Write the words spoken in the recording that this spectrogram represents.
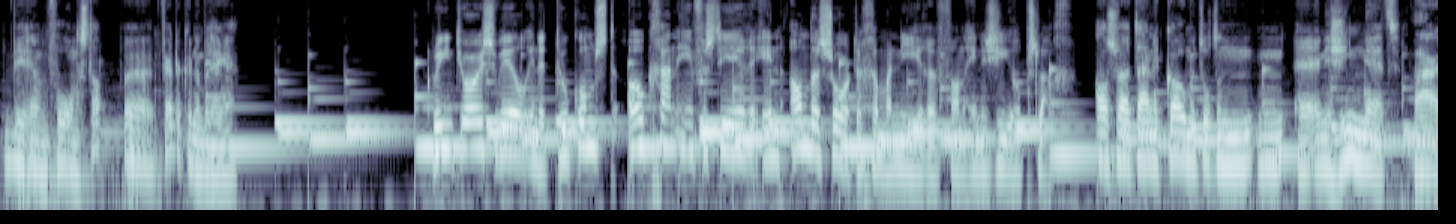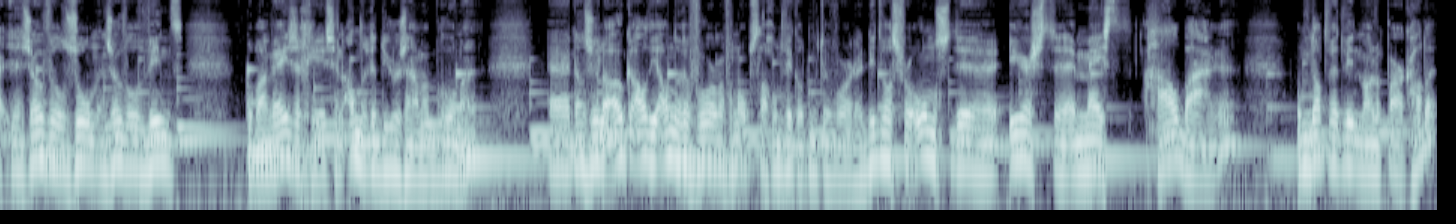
weer een volgende stap verder kunnen brengen. Green Choice wil in de toekomst ook gaan investeren in andersoortige manieren van energieopslag. Als we uiteindelijk komen tot een, een energienet waar zoveel zon en zoveel wind op aanwezig is en andere duurzame bronnen, eh, dan zullen ook al die andere vormen van opslag ontwikkeld moeten worden. Dit was voor ons de eerste en meest haalbare, omdat we het windmolenpark hadden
